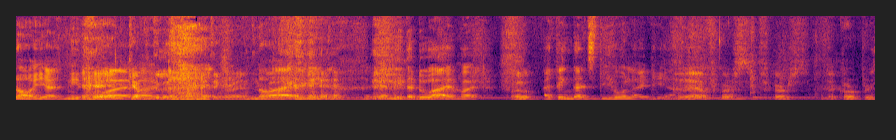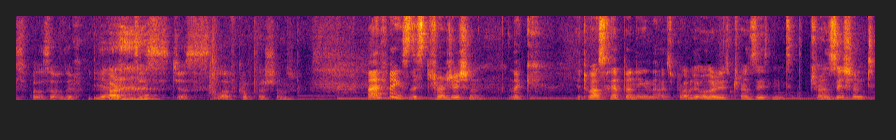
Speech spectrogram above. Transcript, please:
No, yeah, neither do I. capitalism but marketing or anything. no, I, I mean, yeah, neither do I. But Well, I think that's the whole idea. yeah, of course, of course. The core principles of the Yeah. heart is just love, compassion. I think it's this transition, like it was happening now, it's probably already transitioned, transitioned.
